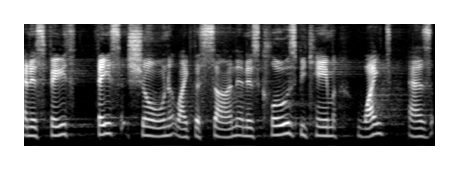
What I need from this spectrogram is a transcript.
and his face, face shone like the sun, and his clothes became white as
